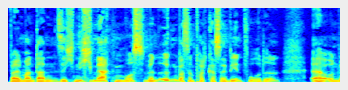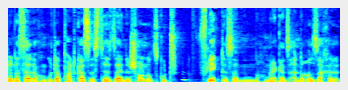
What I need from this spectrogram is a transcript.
weil man dann sich nicht merken muss, wenn irgendwas im Podcast erwähnt wurde äh, und wenn das halt auch ein guter Podcast ist, der seine Shownotes gut pflegt, ist dann noch eine ganz andere Sache,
